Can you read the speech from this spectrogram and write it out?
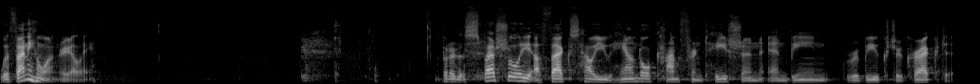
with anyone really. But it especially affects how you handle confrontation and being rebuked or corrected.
